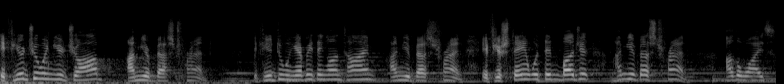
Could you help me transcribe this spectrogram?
If you're doing your job, I'm your best friend. If you're doing everything on time, I'm your best friend. If you're staying within budget, I'm your best friend. Otherwise,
